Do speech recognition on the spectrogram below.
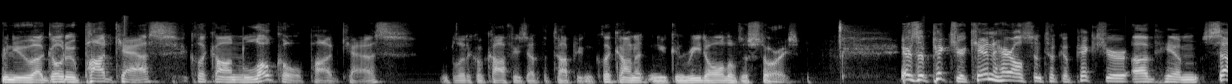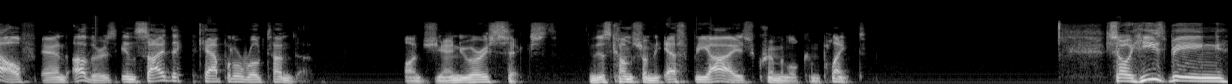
When you uh, go to podcasts, click on local podcasts, political coffees at the top. You can click on it and you can read all of the stories. There's a picture. Ken Harrelson took a picture of himself and others inside the Capitol Rotunda on January 6th. And this comes from the FBI's criminal complaint. So he's being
